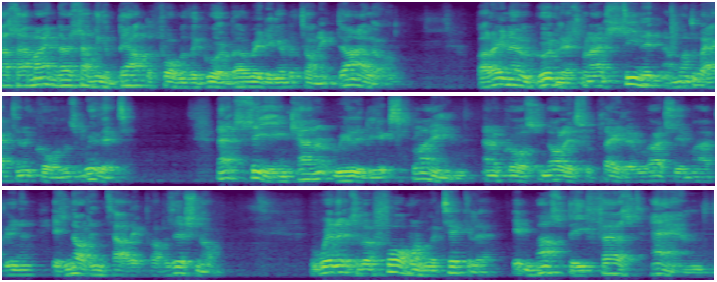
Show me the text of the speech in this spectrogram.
Thus, I might know something about the form of the good by reading a Platonic dialogue, but I know goodness when I've seen it and want to act in accordance with it. That seeing cannot really be explained, and of course, knowledge for Plato, rightly in my opinion, is not entirely propositional. But Whether it's of a form or a particular, it must be first hand.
